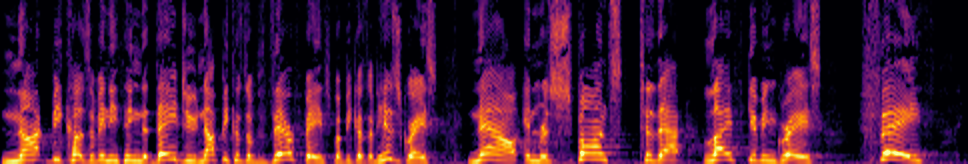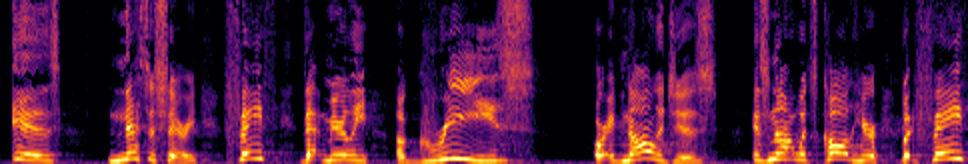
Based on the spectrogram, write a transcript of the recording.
not because of anything that they do, not because of their faith, but because of his grace. Now, in response to that life giving grace, faith is necessary. Faith that merely agrees or acknowledges is not what's called here, but faith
